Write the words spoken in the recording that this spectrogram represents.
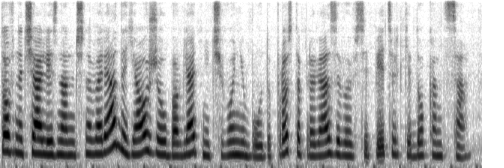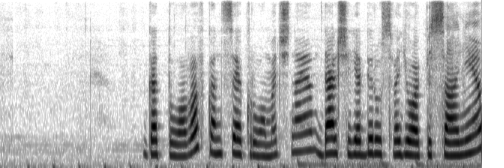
то в начале изнаночного ряда я уже убавлять ничего не буду. Просто провязываю все петельки до конца. Готово. В конце кромочная. Дальше я беру свое описание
